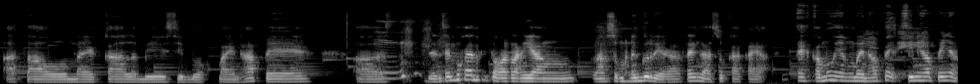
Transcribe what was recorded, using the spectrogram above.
atau mereka lebih sibuk main HP. Uh, Hmm. dan saya bukan tipe orang yang langsung menegur ya. Saya nggak suka kayak eh kamu yang main HP sini HP-nya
